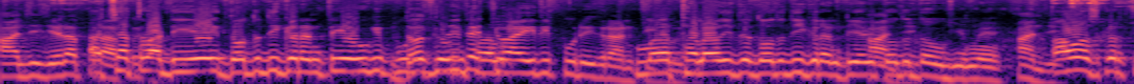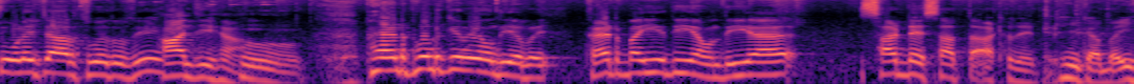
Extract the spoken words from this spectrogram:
ਹਾਂਜੀ ਜਿਹੜਾ ਭਰਾ ਅੱਛਾ ਤੁਹਾਡੀ ਇਹ ਦੁੱਧ ਦੀ ਗਾਰੰਟੀ ਹੋਊਗੀ ਪੂਰੀ ਦੁੱਧ ਦੀ ਤੇ ਚੁਆਈ ਦੀ ਪੂਰੀ ਗਾਰੰਟੀ ਮੈਂ ਥਣਾ ਦੀ ਤੇ ਦੁੱਧ ਦੀ ਗਾਰੰਟੀ ਵੀ ਦੁੱਧ। ਦਊਗੀ ਮੈਂ। ਆਓ ਅਸਕਰ ਚੋਲੇ 400 ਹੈ ਤੁਸੀਂ। ਹਾਂਜੀ ਹਾਂ। ਹੂੰ। ਫੈਂਟ ਫੁੰਡ ਕਿਵੇਂ ਆਉਂਦੀ ਆ ਬਾਈ? ਫੈਟ ਬਾਈ ਇਹਦੀ ਆਉਂਦੀ ਆ 7.5 8 ਦੇ ਵਿੱਚ ਠੀਕ ਆ ਬਾਈ।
